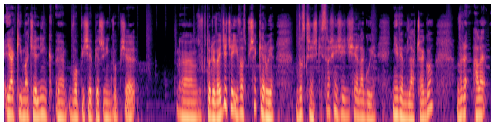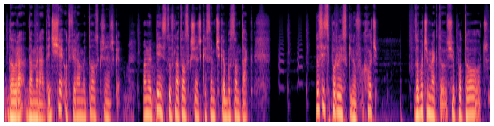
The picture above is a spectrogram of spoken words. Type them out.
jaki macie link e, w opisie, pierwszy link w opisie, e, w który wejdziecie i was przekieruje do skrzyneczki. Strasznie się dzisiaj laguje. Nie wiem dlaczego, ale dobra, damy radę. Dzisiaj otwieramy tą skrzyneczkę. Mamy 5 stów na tą skrzyneczkę. Jestem ciekaw, bo są tak. Dosyć sporo jest skinów, choć zobaczymy jak to się potoczy.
